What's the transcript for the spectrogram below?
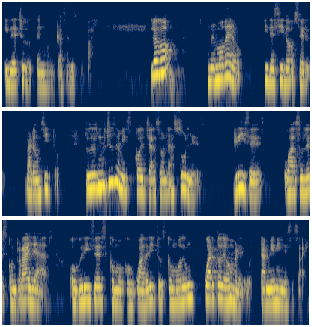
Y de hecho lo tengo en casa de mis papás. Luego me modero y decido ser varoncito. Entonces muchas de mis colchas son azules, grises o azules con rayas o grises como con cuadritos, como de un cuarto de hombre, también innecesario.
